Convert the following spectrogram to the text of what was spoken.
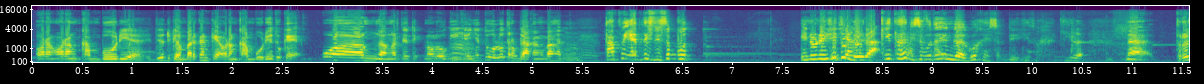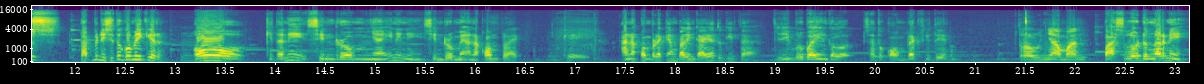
orang-orang Kambodia. Itu digambarkan kayak orang Kambodia tuh kayak wah nggak ngerti teknologi. Kayaknya tuh lu terbelakang banget. Tapi at least disebut. Indonesia tuh enggak, enggak. kita disebutnya enggak gue kayak sedih gitu. Gila. Nah terus tapi di situ gue mikir oh kita nih sindromnya ini nih sindromnya anak komplek. Oke. anak komplek yang paling kaya tuh kita. Jadi lu bayangin kalau satu kompleks gitu ya. Terlalu nyaman. pas lo denger nih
